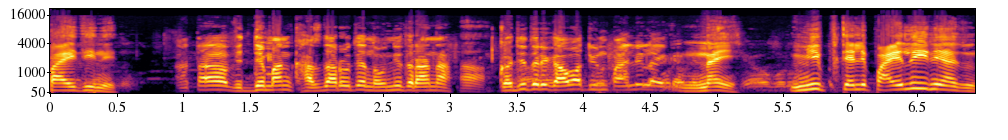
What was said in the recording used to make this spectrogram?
पायती नाहीत. आता विद्यमान खासदार होते नवनीत राणा. कधीतरी गावात येऊन पाहिलेलं आहे का? नाही. मी त्याला पाहिलंही नाही अजून.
